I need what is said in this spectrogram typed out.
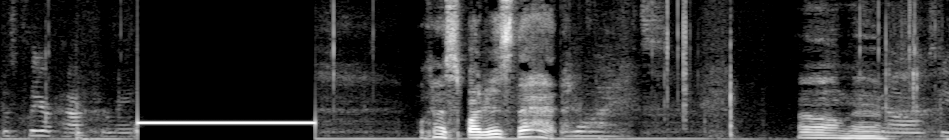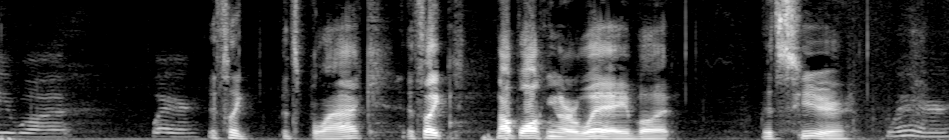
Just clear a path for me. What kind of spider is that? What? Oh man. No, see what? Where? It's like it's black. It's like not blocking our way, but it's here, Where?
